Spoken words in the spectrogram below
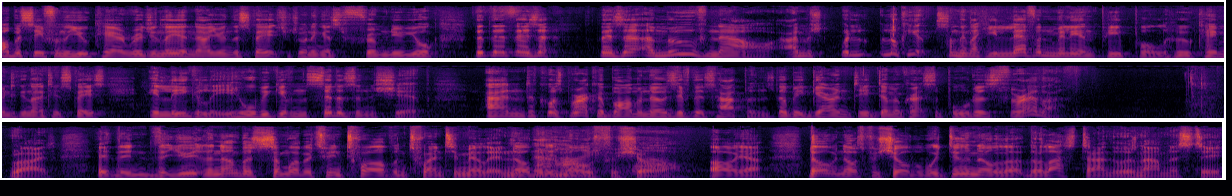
obviously from the UK originally, and now you're in the States. You're joining us from New York. That There's a there's a, move now. I'm, we're looking at something like 11 million people who came into the United States illegally, who will be given citizenship. And of course, Barack Obama knows if this happens, they'll be guaranteed Democrat supporters forever. Right. Uh, the, the, the number's somewhere between 12 and 20 million. Nobody knows for sure. Wow. Oh yeah, nobody knows for sure, but we do know that the last time there was an amnesty,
